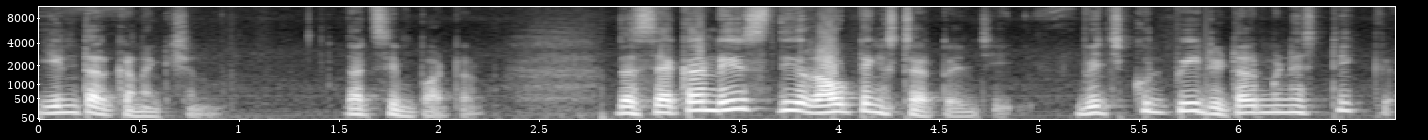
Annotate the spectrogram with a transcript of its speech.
interconnection, that is important. The second is the routing strategy, which could be deterministic.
